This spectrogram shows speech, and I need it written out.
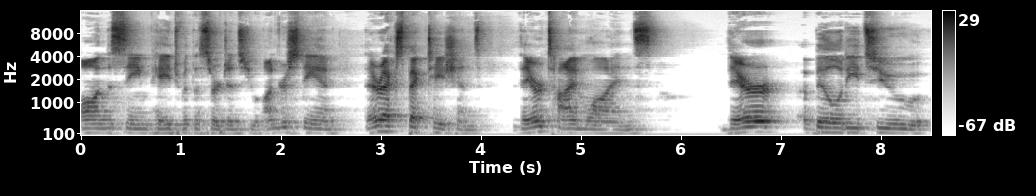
on the same page with the surgeons to understand their expectations, their timelines, their ability to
